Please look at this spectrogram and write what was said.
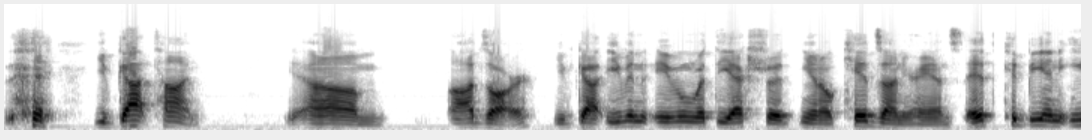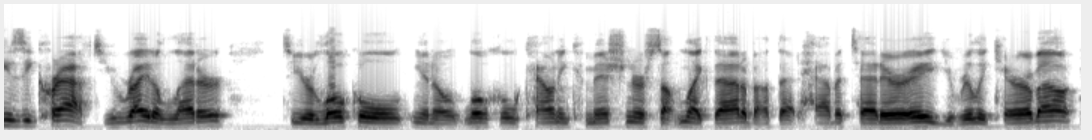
you've got time. Um, odds are you've got even even with the extra you know kids on your hands, it could be an easy craft. You write a letter to your local you know local county commissioner something like that about that habitat area you really care about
